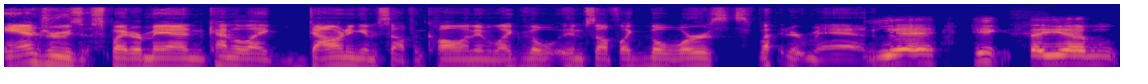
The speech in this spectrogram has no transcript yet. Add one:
Andrew's Spider-Man kind of like downing himself and calling him like the himself like the worst Spider-Man. Yeah, he they um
